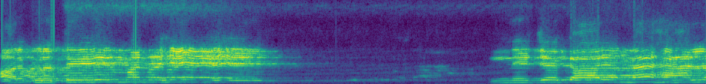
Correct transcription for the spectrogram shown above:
ਹਰ ਗੁਰ ਤੇ ਮਨ ਹੈ। ਨਿਜ ਕਰ ਮਹਿਲ।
